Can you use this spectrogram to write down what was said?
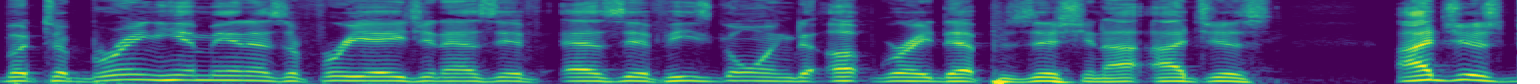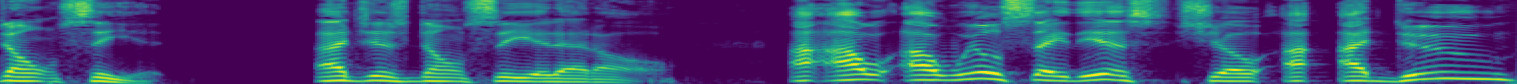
but to bring him in as a free agent, as if as if he's going to upgrade that position, I, I just I just don't see it. I just don't see it at all. I I, I will say this, show. I, I do.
